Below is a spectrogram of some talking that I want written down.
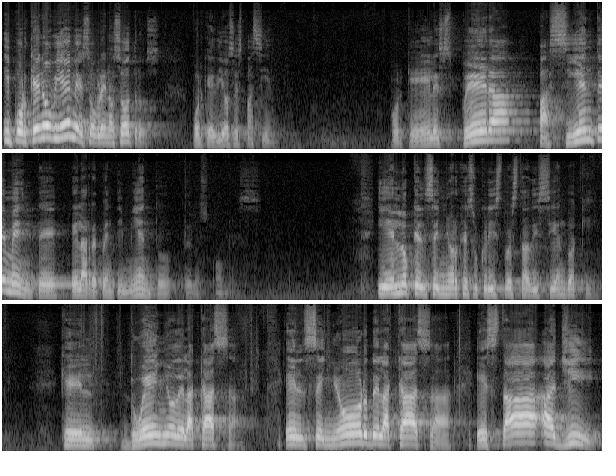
¿Y por qué no viene sobre nosotros? Porque Dios es paciente. Porque Él espera pacientemente el arrepentimiento de los hombres. Y es lo que el Señor Jesucristo está diciendo aquí. Que el dueño de la casa, el Señor de la casa, está allí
